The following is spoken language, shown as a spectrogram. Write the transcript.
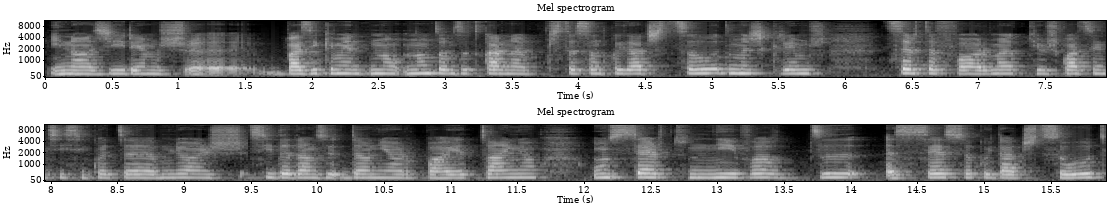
E nós iremos, uh, basicamente, não, não estamos a tocar na prestação de cuidados de saúde, mas queremos de certa forma, que os 450 milhões de cidadãos da União Europeia tenham um certo nível de acesso a cuidados de saúde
